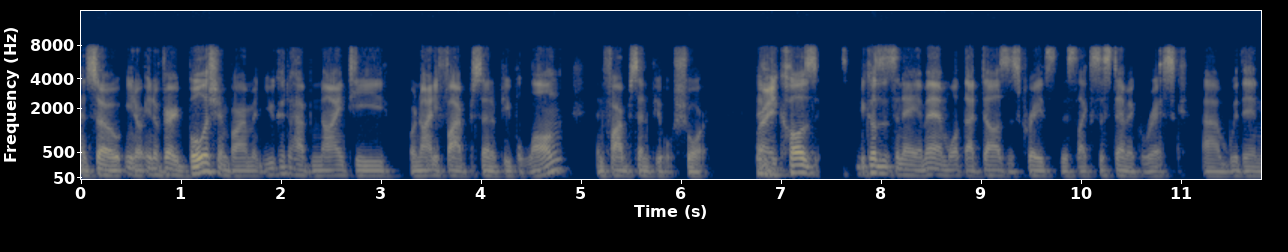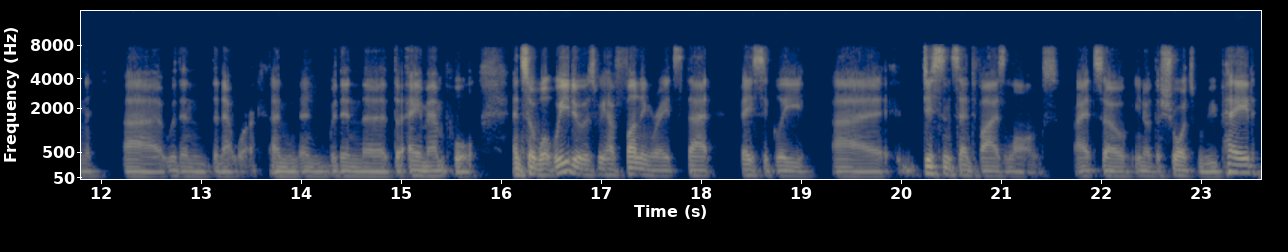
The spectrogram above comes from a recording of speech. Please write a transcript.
And so, you know, in a very bullish environment, you could have 90 or 95% of people long and 5% of people short. And right. because because it's an AMM, what that does is creates this like systemic risk um, within uh, within the network and and within the the AMM pool. And so what we do is we have funding rates that basically uh, disincentivize longs, right? So you know the shorts would be paid,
